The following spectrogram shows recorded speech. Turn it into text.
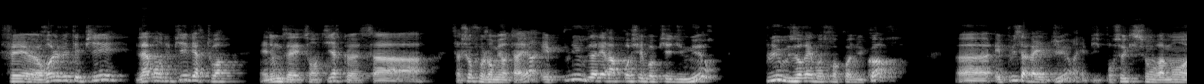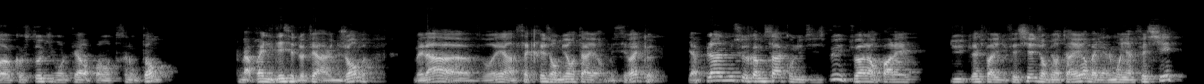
faire euh, relever tes pieds, l'avant du pied vers toi. Et donc, vous allez sentir que ça, ça chauffe aux jambes antérieures. Et plus vous allez rapprocher vos pieds du mur, plus vous aurez votre poids du corps, euh, et plus ça va être dur. Et puis, pour ceux qui sont vraiment euh, costauds, qui vont le faire pendant très longtemps, mais après, l'idée, c'est de le faire à une jambe. Mais là, vous aurez un sacré jambier antérieur. Mais c'est vrai qu'il y a plein de muscles comme ça qu'on n'utilise plus. Tu vois, là, on parlait du, là, je parlais du fessier, du jambier antérieur. Bah, il y a le moyen fessier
